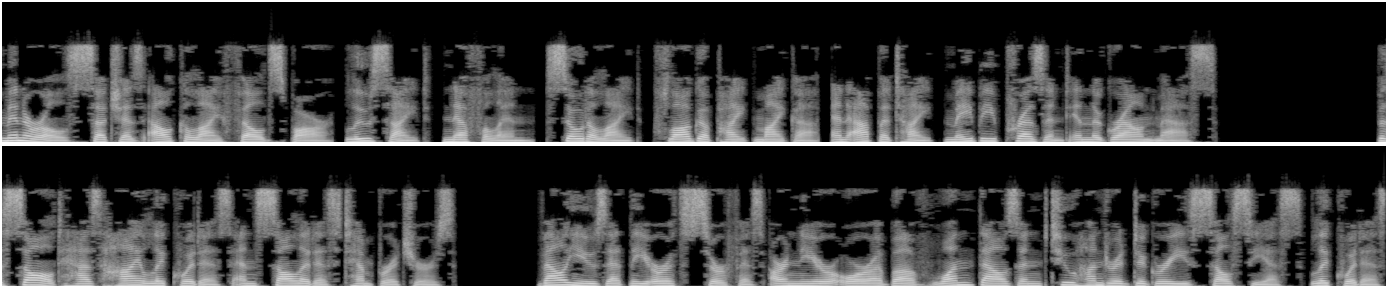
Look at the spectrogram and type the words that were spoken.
Minerals such as alkali feldspar, leucite, nepheline, sodalite, phlogopite mica, and apatite may be present in the groundmass. Basalt has high liquidus and solidus temperatures. Values at the Earth's surface are near or above 1200 degrees Celsius liquidus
